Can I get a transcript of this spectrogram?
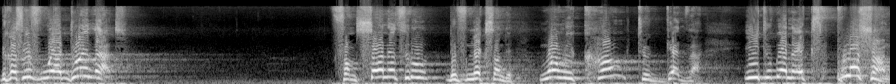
Because if we are doing that from Sunday through the next Sunday, when we come together, it will be an explosion.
